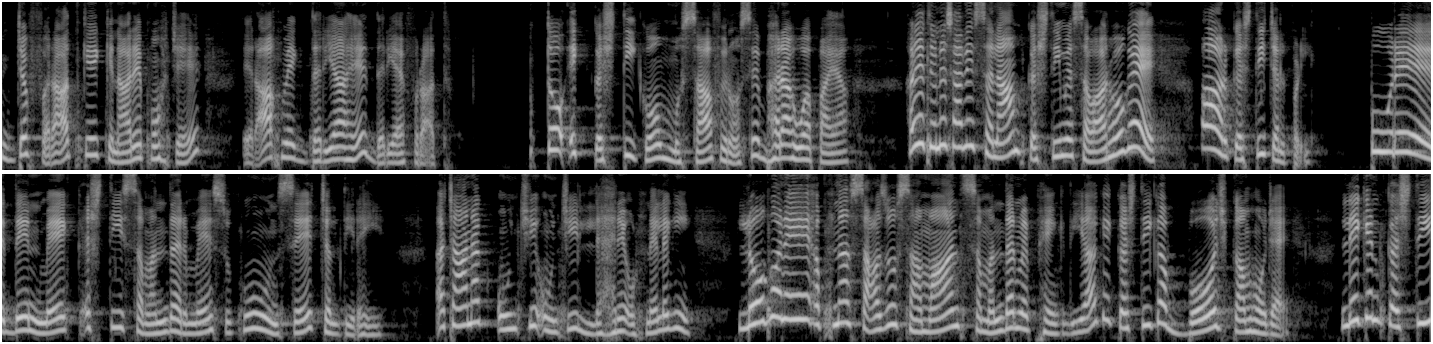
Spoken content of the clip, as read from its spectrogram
جب فرات کے کنارے پہنچے، عراق میں ایک دریا ہے دریائے فرات۔ تو ایک کشتی کو مسافروں سے بھرا ہوا پایا۔ حضرت یونس علیہ السلام کشتی میں سوار ہو گئے اور کشتی چل پڑی۔ پورے دن میں کشتی سمندر میں سکون سے چلتی رہی۔ اچانک اونچی اونچی لہریں اٹھنے لگیں۔ لوگوں نے اپنا ساز و سامان سمندر میں پھینک دیا کہ کشتی کا بوجھ کم ہو جائے۔ لیکن کشتی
